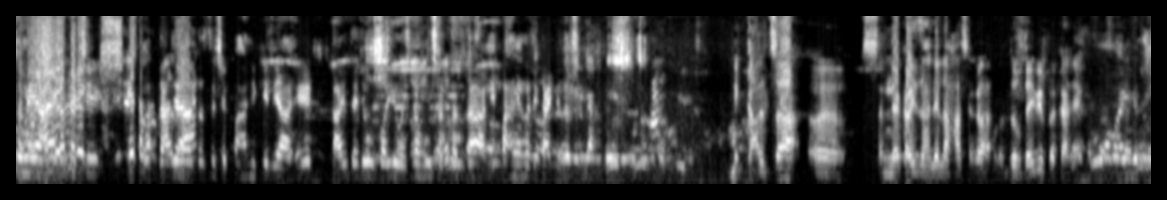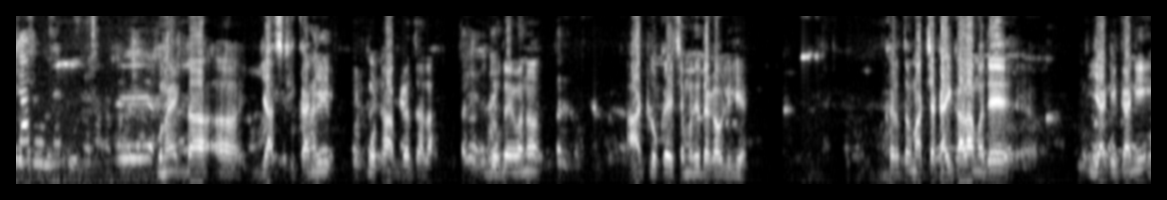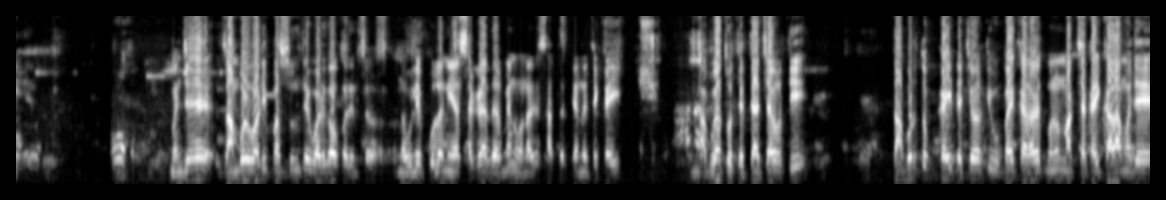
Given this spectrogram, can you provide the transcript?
तुम्ही पाहणी केली आहे. काय त्याची उपाययोजना होऊ शकतात का? आणि पाहण्यामध्ये काय निदर्शन कालचा संध्याकाळी झालेला हा सगळा दुर्दैवी प्रकार आहे. पुन्हा एकदा याच ठिकाणी एक मोठा अपघात झाला. दुर्दैवानं आठ लोक याच्यामध्ये दगावलेली आहेत. खर तर मागच्या काही काळामध्ये या ठिकाणी म्हणजे जांभूळवाडी पासून ते वडगाव पर्यंत नवले पुलन या सगळ्या दरम्यान होणारे सातत्यानं जे काही अपघात होते त्याच्यावरती ताबडतोब काही त्याच्यावरती उपाय करावेत म्हणून मागच्या काही काळामध्ये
